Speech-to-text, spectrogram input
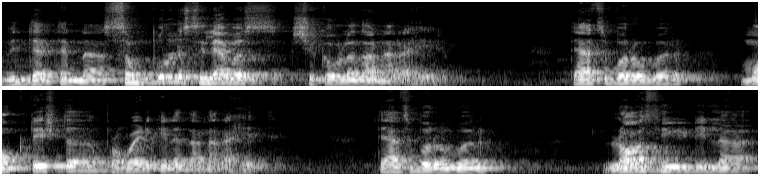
विद्यार्थ्यांना संपूर्ण सिलेबस शिकवला जाणार आहे. त्याचबरोबर मॉक टेस्ट प्रोव्हाइड केल्या जाणार आहेत. त्याचबरोबर लॉ सी ई टीला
